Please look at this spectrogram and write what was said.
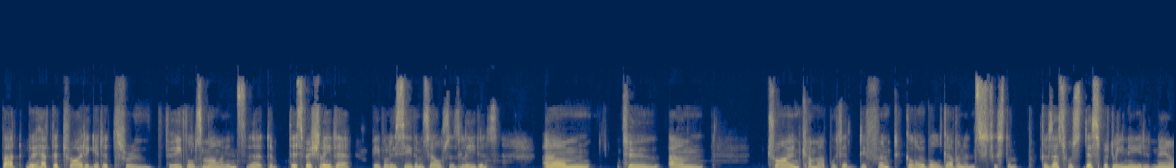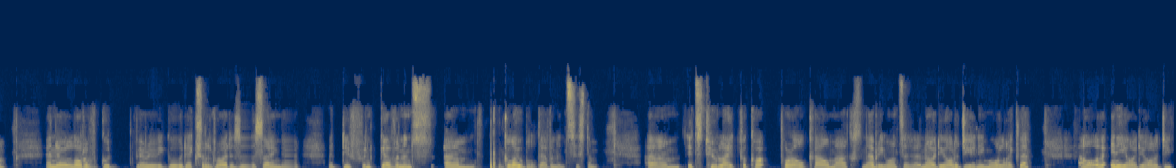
but we have to try to get it through people's minds, that the, especially the people who see themselves as leaders, um, to um, try and come up with a different global governance system because that's what's desperately needed now. And there are a lot of good very good, excellent writers are saying that a different governance, um, global governance system. Um, it's too late for poor old Karl Marx. Nobody wants a, an ideology anymore like that, or any ideology.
